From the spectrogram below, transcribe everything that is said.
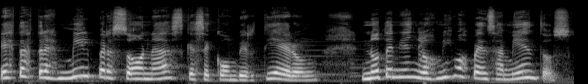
Estas tres mil personas que se convirtieron no tenían los mismos pensamientos,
